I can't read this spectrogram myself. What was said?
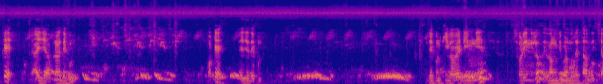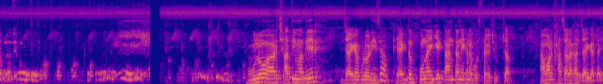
ওকে এই যে আপনারা দেখুন। ওকে এই যে দেখুন। দেখুন কীভাবে ডিম নিয়ে সরিয়ে নিল এবং ডিমের মধ্যে তাপ দিচ্ছে, আপনারা দেখুন। বুনো আর ছাতি মাদির জায়গা পুরো রিজার্ভড একদম কোনায় গিয়ে টান টান এখানে বসে থাকে চুপচাপ। আমার খাঁচা রাখার জায়গাটায়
